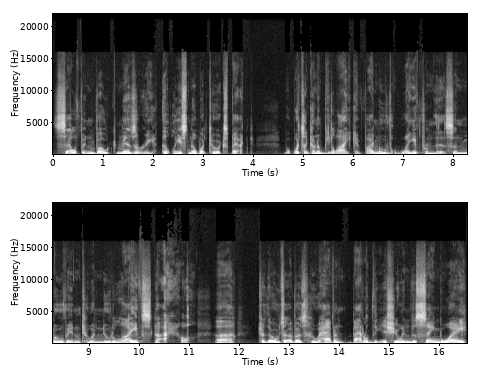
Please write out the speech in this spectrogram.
self invoked misery at least know what to expect. But what's it going to be like if I move away from this and move into a new lifestyle? Uh, to those of us who haven't battled the issue in the same way,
